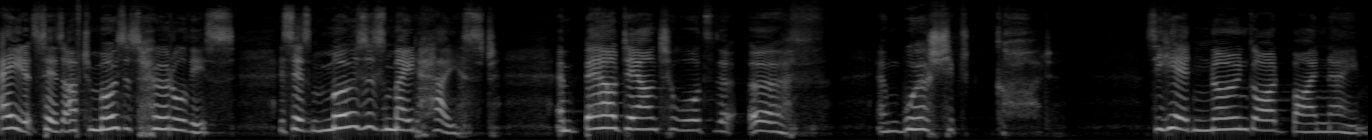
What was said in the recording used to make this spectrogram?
8, it says, after Moses heard all this, it says, Moses made haste and bowed down towards the earth and worshipped God. See, he had known God by name.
